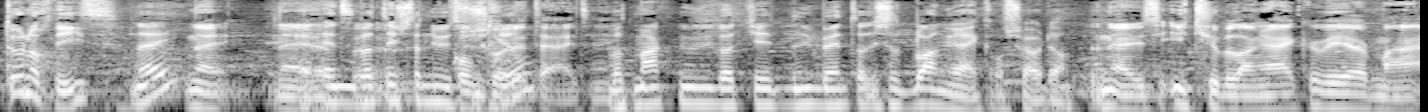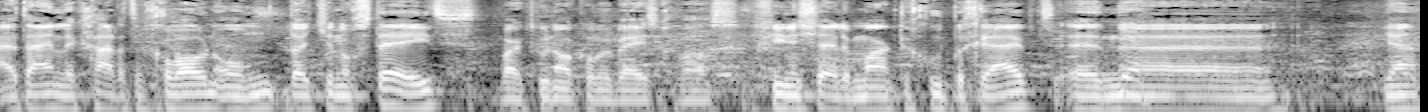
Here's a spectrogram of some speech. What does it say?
Toen nog niet. Nee? Nee. nee en dat, wat eh, is dan nu het komt verschil? door de tijd. hè. Wat maakt nu wat je nu bent? Is dat belangrijker of zo dan? Nee, het is ietsje belangrijker weer. Maar uiteindelijk gaat het er gewoon om dat je nog steeds, waar ik toen ook al mee bezig was, financiële markten goed begrijpt. En ja, ja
